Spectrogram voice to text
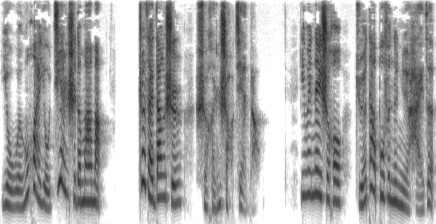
有文化、有见识的妈妈。这在当时是很少见的，因为那时候绝大部分的女孩子，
